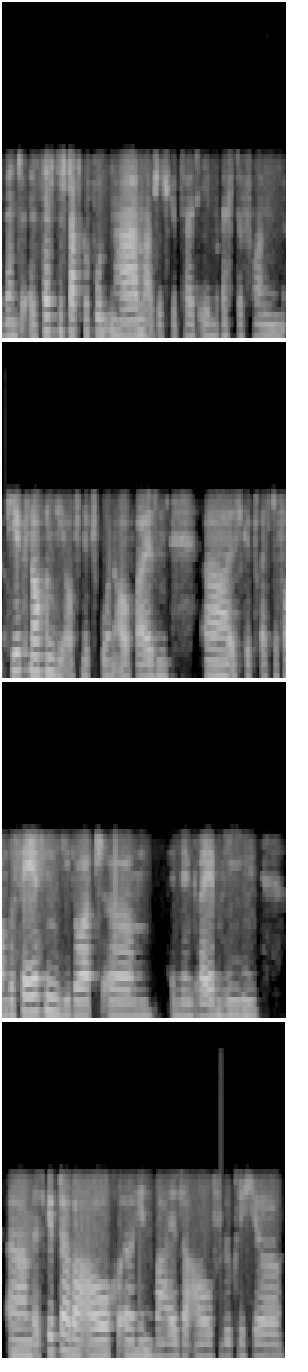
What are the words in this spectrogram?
eventuell Feste stattgefunden haben. Also es gibt halt eben Reste von Tierknochen, die auch Schnittspuren aufweisen. Äh, es gibt Reste von Gefäßen, die dort ähm, in den Gräben liegen. Ähm, es gibt aber auch äh, Hinweise auf mögliche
